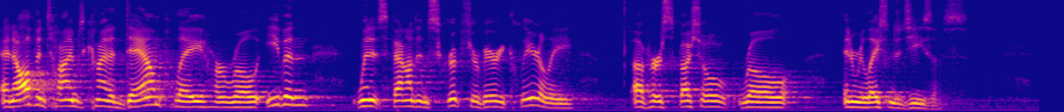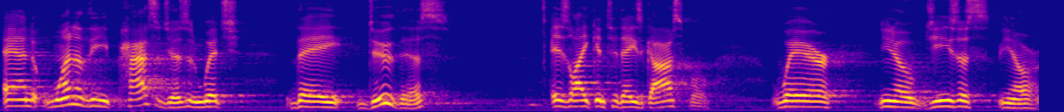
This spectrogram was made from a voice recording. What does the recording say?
and oftentimes kind of downplay her role, even when it's found in Scripture very clearly, of her special role in relation to Jesus. And one of the passages in which they do this is like in today's gospel, where you know Jesus, you know,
